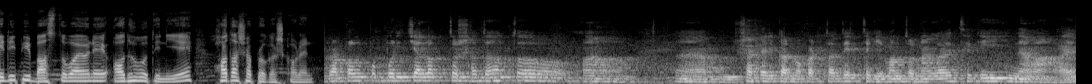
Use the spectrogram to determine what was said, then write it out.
এডিপি বাস্তবায়নে অধোগতি নিয়ে হতাশা প্রকাশ করেন। প্রকল্প পরিচালক তো সাধারণত সরকারি কর্মকর্তাদের থেকে, মন্ত্রণালয় থেকেই নেওয়া হয়।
